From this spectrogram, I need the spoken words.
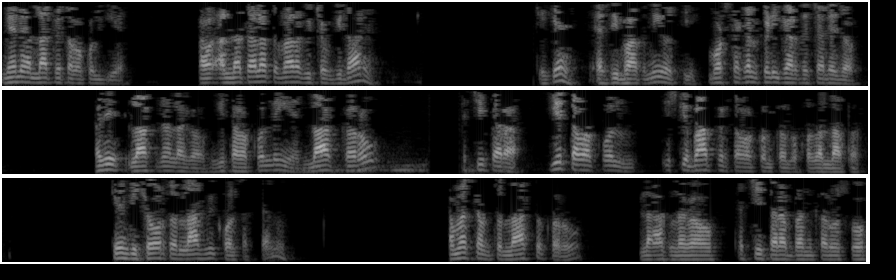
میں نے اللہ پہ توکل کیا۔ اور اللہ تعالیٰ تمہارا بھی چوکیدار ہے۔ ٹھیک ہے؟ ایسی بات نہیں ہوتی۔ موٹر سائیکل کڑی کرتے چلے جاؤ۔ ارے لاک نہ لگاؤ، یہ توکل نہیں ہے۔ لاک کرو، اچھی طرح۔ یہ توکل، اس کے بعد پھر توکل کرو خود اللہ پر۔ کیونکہ چور تو لاک بھی کھول سکتا ہے نا۔ کم از کم تو لاکھ تو کرو۔ لاکھ لگاؤ، اچھی طرح بند کرو اس کو۔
